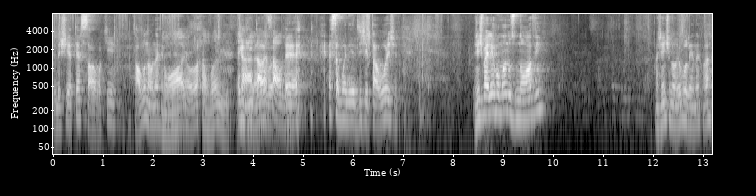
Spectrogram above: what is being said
Eu deixei até salvo aqui. Salvo não, né? Olha, Ó. salvando. É Caramba, digital, é salvo. é. essa mania de digitar hoje. A gente vai ler Romanos 9. A gente não, eu vou ler, né? Ah,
